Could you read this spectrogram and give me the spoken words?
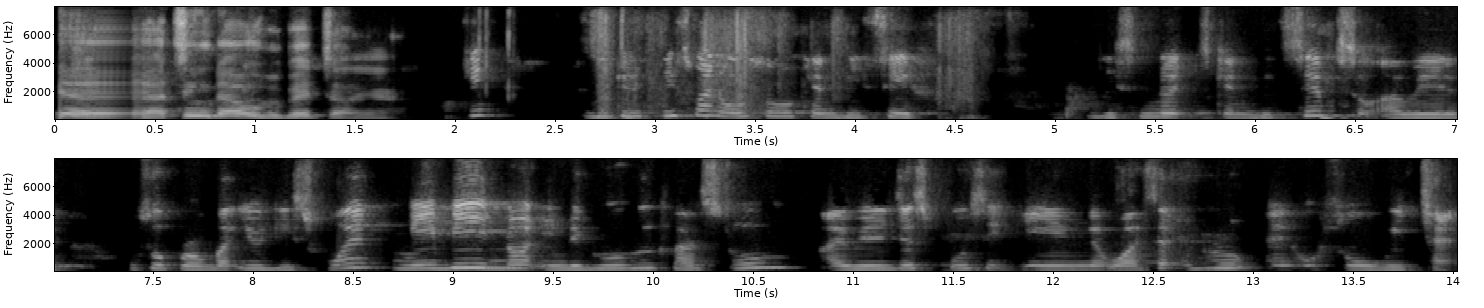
Yeah, I think that would be better. Yeah. Okay. Because this one also can be saved. These notes can be saved. So I will also provide you this one. Maybe not in the Google Classroom. I will just post it in the WhatsApp group and also WeChat.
